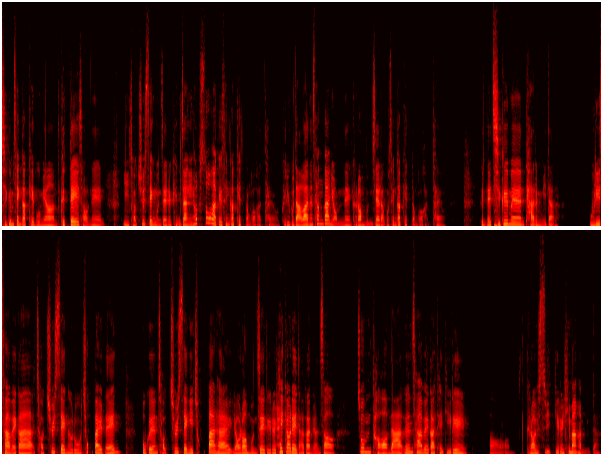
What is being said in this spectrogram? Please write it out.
지금 생각해 보면 그때의 저는 이 저출생 문제를 굉장히 협소하게 생각했던 것 같아요. 그리고 나와는 상관이 없는 그런 문제라고 생각했던 것 같아요. 근데 지금은 다릅니다. 우리 사회가 저출생으로 촉발된 혹은 저출생이 촉발할 여러 문제들을 해결해 나가면서 좀 더 나은 사회가 되기를 어, 그럴 수 있기를 희망합니다.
